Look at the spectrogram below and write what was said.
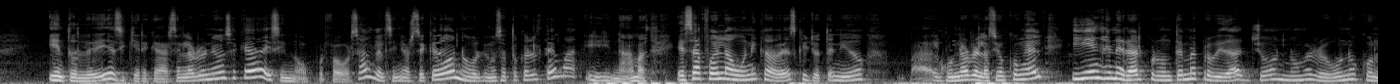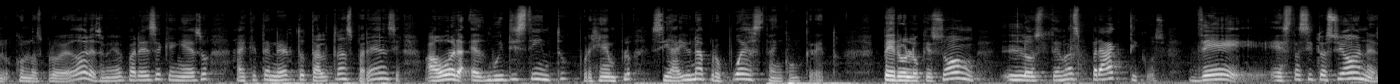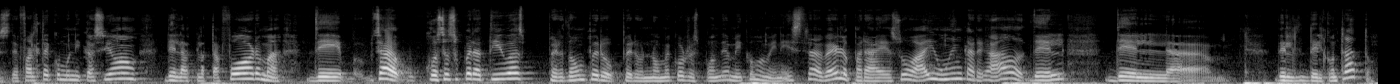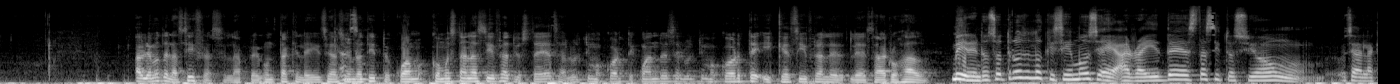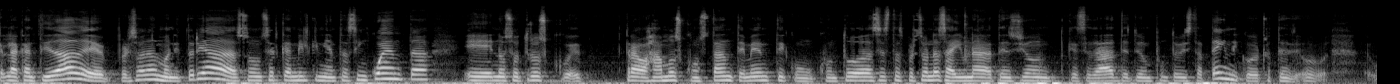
Y entonces le dije, si quiere quedarse en la reunión, se queda, y si no, por favor salga. El señor se quedó, no volvimos a tocar el tema y nada más. Esa fue la única vez que yo he tenido alguna relación con él y en general por un tema de probidad yo no me reúno con, con, los proveedores. A mí me parece que en eso hay que tener total transparencia. Ahora, es muy distinto, por ejemplo, si hay una propuesta en concreto pero lo que son los temas prácticos de estas situaciones, de falta de comunicación, de la plataforma, de, o sea, cosas operativas, perdón, pero, pero no me corresponde a mí como ministra verlo. Para eso hay un encargado del, del, ah, del, del contrato. Hablemos de las cifras, la pregunta que le hice hace ah, un ratito. ¿Cómo, están las cifras de ustedes al último corte? ¿Cuándo es el último corte y qué cifras les ha arrojado? Miren, nosotros lo que hicimos eh, a raíz de esta situación, o sea, la, cantidad de personas monitoreadas son cerca de 1.550. Eh, nosotros eh, trabajamos constantemente con, con, todas estas personas. Hay una atención que se da desde un punto de vista técnico, otra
